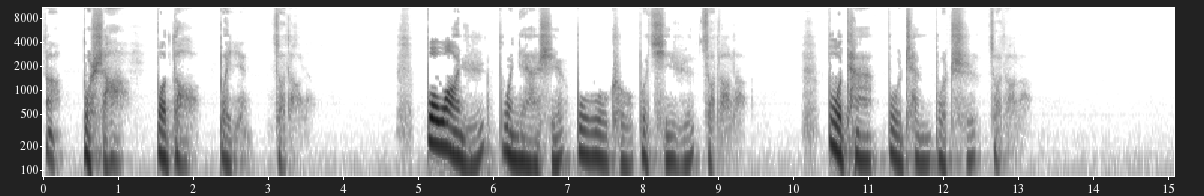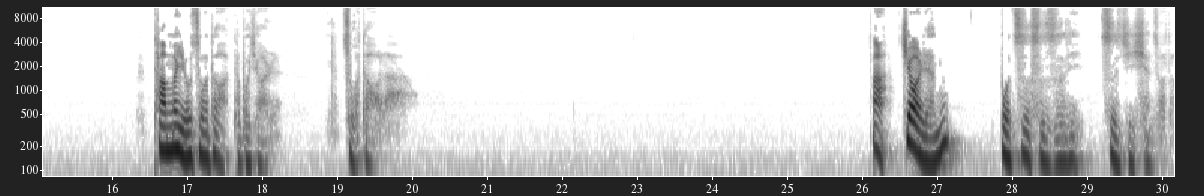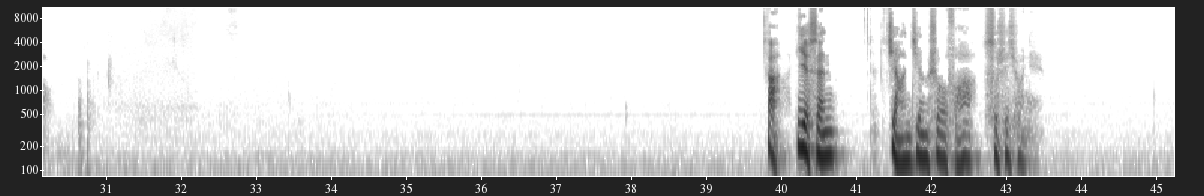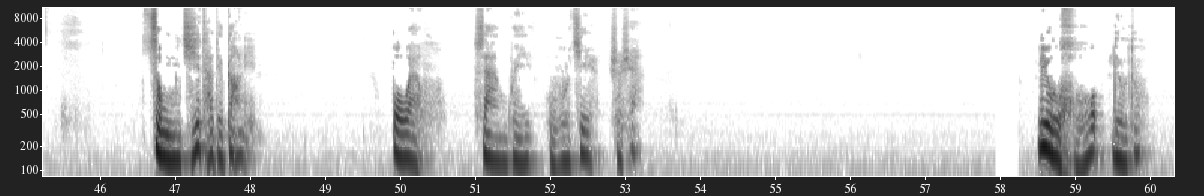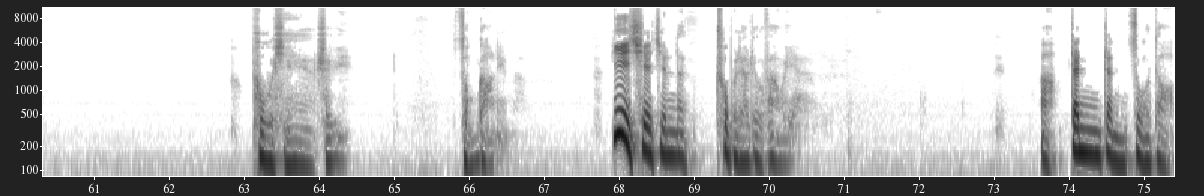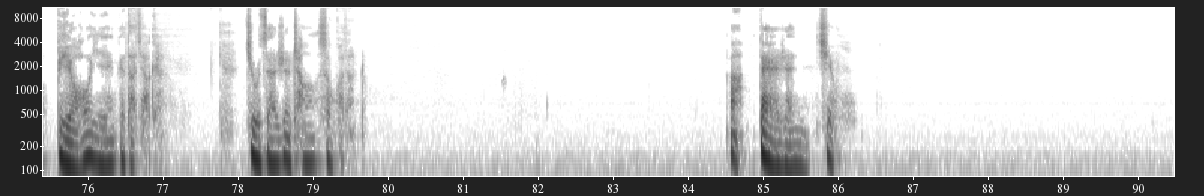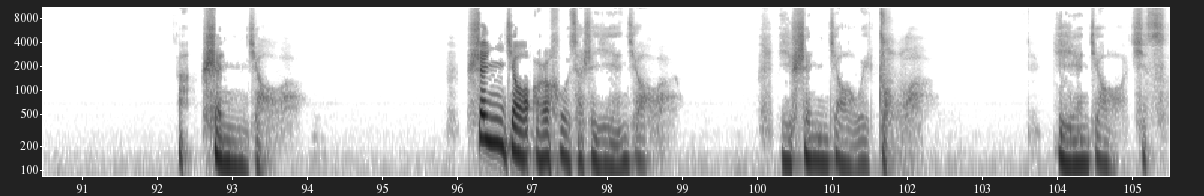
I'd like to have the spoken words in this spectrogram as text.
啊，不杀、不盗、不淫，做到了。不妄语，不两舌，不恶口，不绮语，做到了；不贪，不嗔，不痴，做到了。他没有做到，他不叫人；做到了，啊，叫人不自私自利，自己先做到。啊，一生讲经说法四十九年，总集他的纲领，不外乎三规、五戒、十善、六合、六度、普贤十愿，总纲领一切经论。出不了这个范围呀！啊，真正做到表演给大家看，就在日常生活当中。啊，待人接物，啊，身教啊，身教而后才是言教。以身教为主啊，以言教其次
